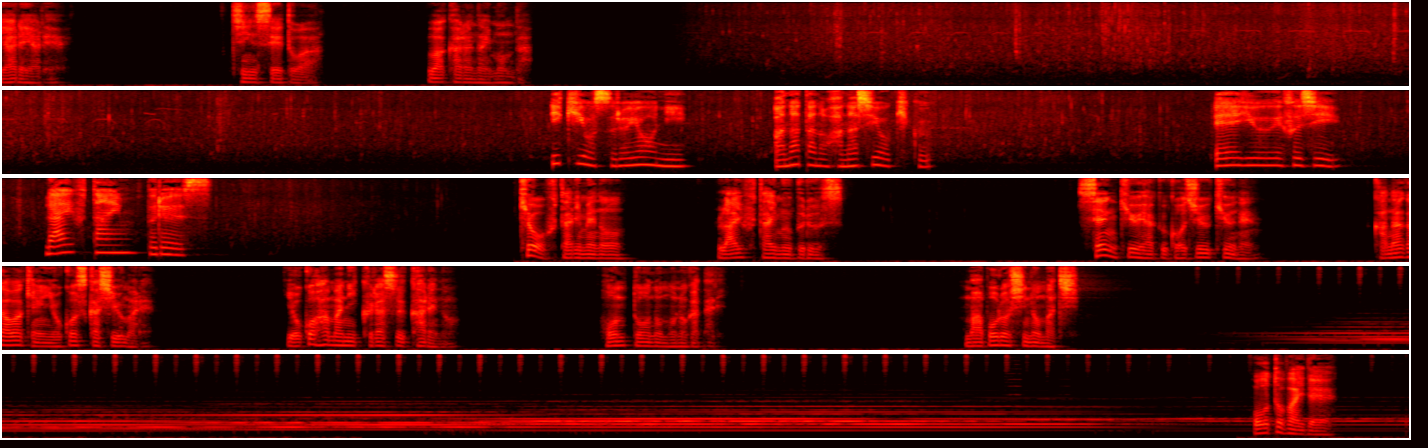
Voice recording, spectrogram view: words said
やれやれ。人生とはわからないもんだ。息をするようにあなたの話を聞く。AUFG ライフタイムブルース今日二人目のライフタイムブルース1959年神奈川県横須賀市生まれ横浜に暮らす彼の本当の物語。幻の街。オートバイで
